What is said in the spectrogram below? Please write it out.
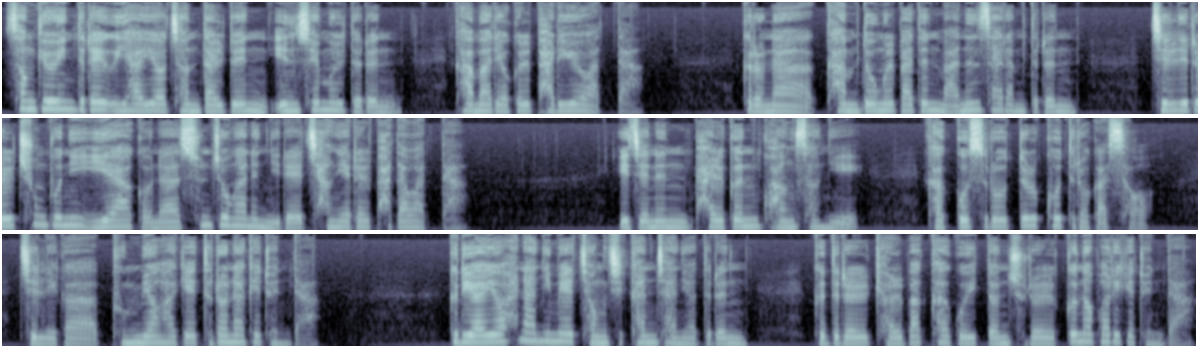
성교인들에 의하여 전달된 인쇄물들은 가마력을 발휘해왔다. 그러나 감동을 받은 많은 사람들은 진리를 충분히 이해하거나 순종하는 일에 장애를 받아왔다. 이제는 밝은 광선이 각 곳으로 뚫고 들어가서 진리가 분명하게 드러나게 된다. 그리하여 하나님의 정직한 자녀들은 그들을 결박하고 있던 줄을 끊어버리게 된다.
